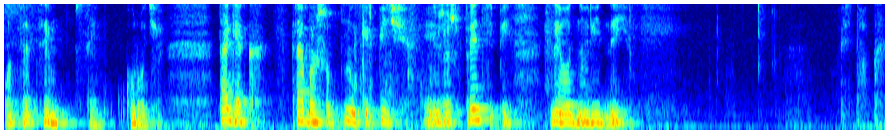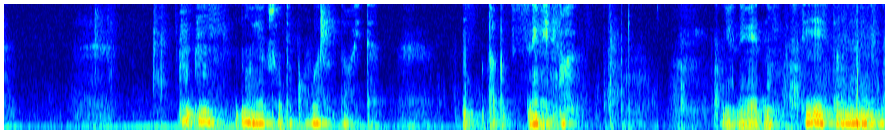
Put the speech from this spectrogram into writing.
оце цим всім. Коротше, так як треба, щоб ну, кирпіч, він же ж, в принципі, неоднорідний. Ось так. Ну, якщо такого, давайте. Так не видно. Ні, не видно. З цієї сторони не видно.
